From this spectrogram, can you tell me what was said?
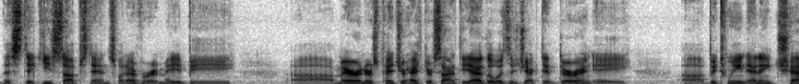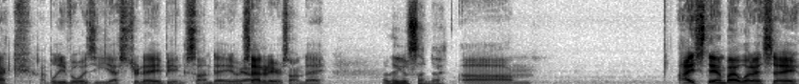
the sticky substance, whatever it may be. Uh, Mariners pitcher Hector Santiago was ejected during a uh, between inning check. I believe it was yesterday, being Sunday or Yeah. Saturday or Sunday. I think it was Sunday. Um, I stand by what I say.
